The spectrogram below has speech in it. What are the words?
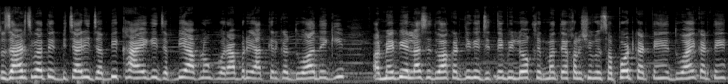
तो ज़ाहिर सी बात है, बेचारी जब भी खाएगी, जब भी आप लोग बराबर याद कर दुआ देगी और मैं भी अल्लाह से दुआ करती हूँ कि जितने भी लोग खिदमत खलशों को सपोर्ट करते हैं, दुआएँ करते हैं,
